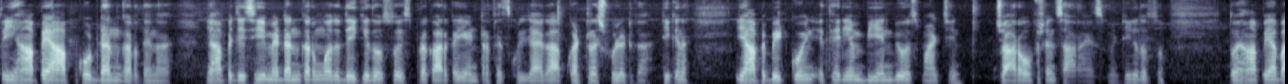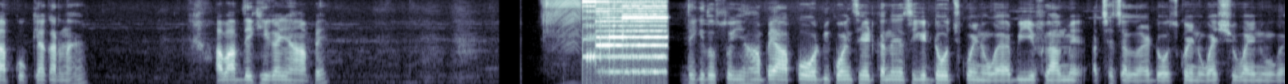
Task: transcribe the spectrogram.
तो यहाँ पे आपको डन कर देना है। यहाँ पे जैसे ही मैं डन करूँगा तो देखिए दोस्तों, इस प्रकार का ये इंटरफेस खुल जाएगा आपका ट्रस्ट वॉलेट का, ठीक है ना? यहाँ पे बिटकॉइन इथेरियम बी और स्मार्ट चेन चारों ऑप्शन आ रहे हैं इसमें, ठीक है दोस्तों? तो यहाँ पे अब आपको क्या करना है? अब आप देखिएगा यहाँ पे। देखिए दोस्तों, यहाँ पे आपको और भी कॉइन्स ऐड करना है, जैसे कि डोज कॉइन होगा अभी ये फ़िलहाल में अच्छा चल रहा है। डोज कॉइन हो होगा शू वाइन होगा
